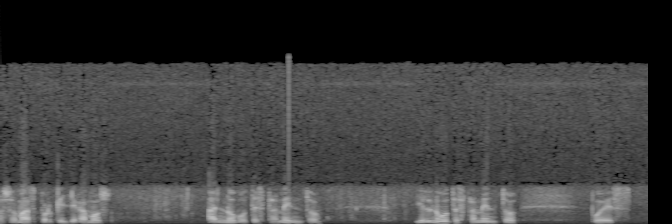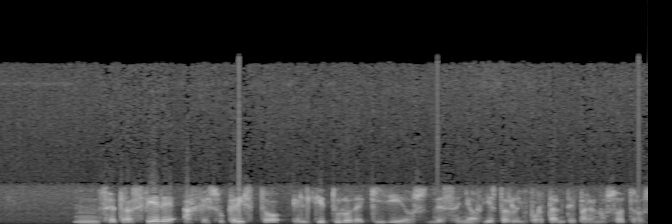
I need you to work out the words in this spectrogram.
paso más porque llegamos al Nuevo Testamento y el Nuevo Testamento pues mm, se transfiere a Jesucristo el título de Kyrios, de Señor, y esto es lo importante para nosotros.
